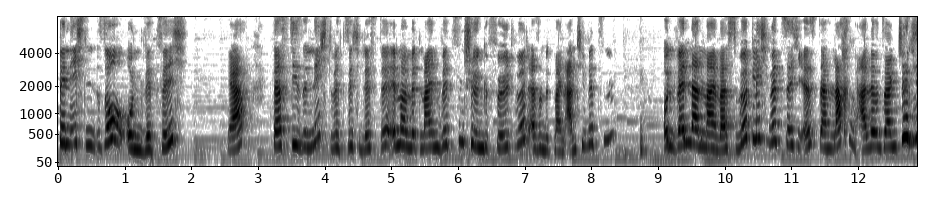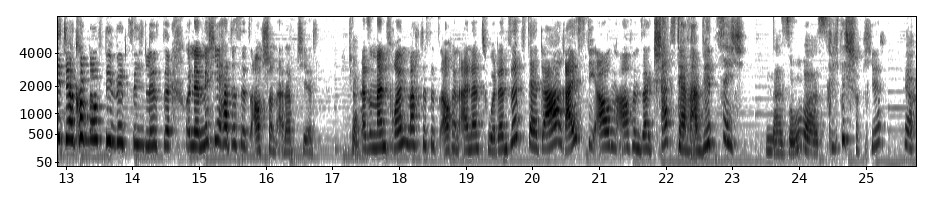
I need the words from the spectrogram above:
bin ich so unwitzig, ja, dass diese Nicht-Witzig-Liste immer mit meinen Witzen schön gefüllt wird, also mit meinen Anti-Witzen. Und wenn dann mal was wirklich witzig ist, dann lachen alle und sagen, Jenny, der kommt auf die Witzig-Liste. Und der Michi hat es jetzt auch schon adaptiert. Tja, Also mein Freund macht es jetzt auch in einer Tour. Dann sitzt er da, reißt die Augen auf und sagt, Schatz, der war witzig. na sowas. Richtig schockiert. Ja.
